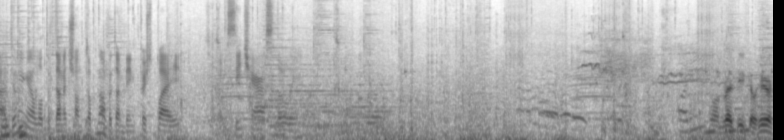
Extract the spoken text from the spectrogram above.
I'm uh, doing a lot of damage on top now, but I'm being pushed by you know, slowly. Come on, Red Eco here.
